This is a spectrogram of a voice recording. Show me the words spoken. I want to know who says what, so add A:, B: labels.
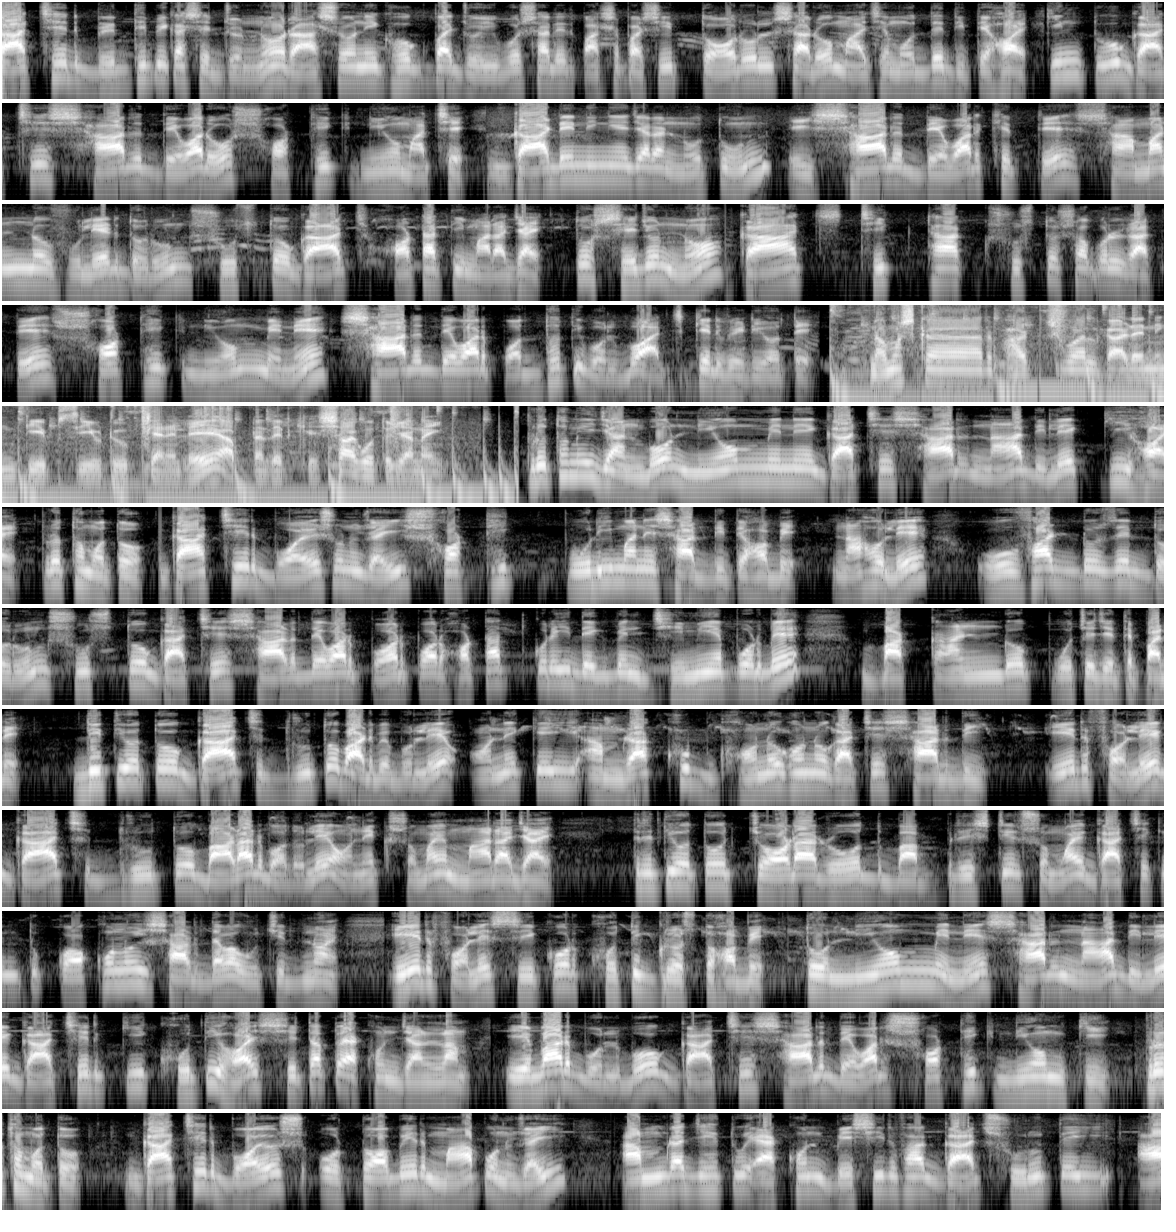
A: গাছের বৃদ্ধি বিকাশের জন্য রাসায়নিক হোক বা জৈব সারের পাশাপাশি তরল সারও মাঝে মধ্যে দিতে হয়। কিন্তু গাছে সার দেওয়ারও সঠিক নিয়ম আছে। গার্ডেনিং এ যারা নতুন, এই সার দেওয়ার ক্ষেত্রে সামান্য ভুলের দরুন সুস্থ গাছ হঠাৎই মারা যায়। তো সেজন্য গাছ ঠিকঠাক সুস্থ সবল রাখতে সঠিক নিয়ম মেনে সার দেওয়ার পদ্ধতি বলব আজকের ভিডিওতে। নমস্কার ভার্চুয়াল গার্ডেনিং টিপস ইউটিউব চ্যানেলে আপনাদেরকে স্বাগত জানাই। প্রথমেই জানব নিয়ম মেনে গাছে সার না দিলে কি হয়। প্রথমত গাছের বয়স অনুযায়ী সঠিক পরিমাণে সার দিতে হবে। না হলে ওভারডোজের দরুন সুস্থ গাছে সার দেওয়ার পর পর হঠাৎ করেই দেখবেন ঝিমিয়ে পড়বে বা কাণ্ড পচে যেতে পারে। দ্বিতীয়ত, গাছ দ্রুত বাড়বে বলে অনেকেই আমরা খুব ঘন ঘন গাছে সার দিই। এর ফলে গাছ দ্রুত বাড়ার বদলে অনেক সময় মারা যায়। তৃতীয়ত চড়া রোদ বা বৃষ্টির সময় গাছে কিন্তু কখনোই সার দেওয়া উচিত নয়। এর ফলে শিকড় ক্ষতিগ্রস্ত হবে। তো নিয়ম মেনে সার না দিলে গাছের কি ক্ষতি হয় সেটা তো এখন জানলাম। এবার বলব গাছে সার দেওয়ার সঠিক নিয়ম কি? প্রথমত, গাছের বয়স ও টবের মাপ অনুযায়ী আমরা যেহেতু এখন বেশিরভাগ গাছ শুরুতেই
